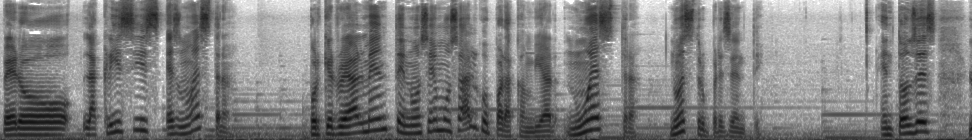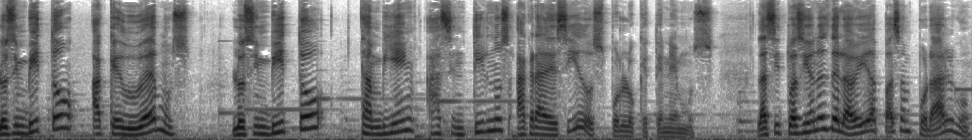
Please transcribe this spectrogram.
Pero la crisis es nuestra, porque realmente no hacemos algo para cambiar nuestra, nuestro presente. Entonces, los invito a que dudemos. Los invito también a sentirnos agradecidos por lo que tenemos. Las situaciones de la vida pasan por algo.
